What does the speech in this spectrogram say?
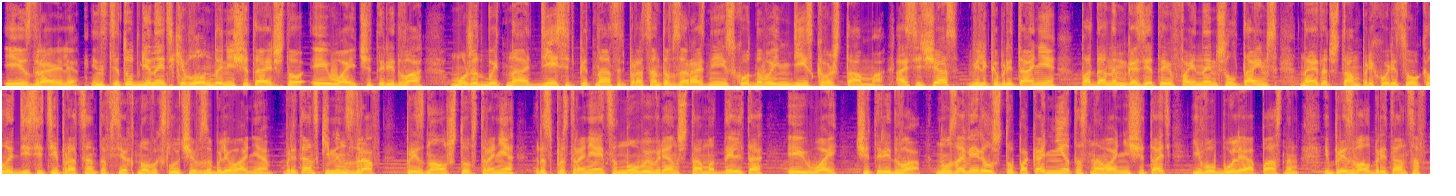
и Израиле. Институт генетики в Лондоне считает, что AY4.2 может быть на 10-15% заразнее исходного индийского штамма. А сейчас в Великобритании, по данным газеты Financial Times, на этот штамм приходится около 10% всех новых случаев заболевания. Британский Минздрав признал, что в стране распространяется новый вариант штамма Дельта AY4.2, но заверил, что пока нет оснований считать его более опасным и призвал британцев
